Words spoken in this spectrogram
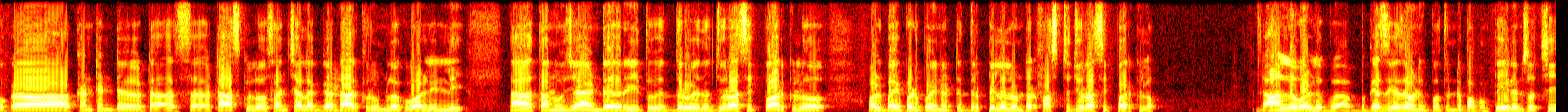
ఒక కంటెంట్ టాస్క్లో సంచాలక్గా డార్క్ రూమ్లోకి వాళ్ళు వెళ్ళి తనూజ అండ్ రీతు ఇద్దరు ఏదో జురాసిక్ పార్కులో వాళ్ళు భయపడిపోయినట్టు ఇద్దరు పిల్లలు ఉంటారు ఫస్ట్ జురాసిక్ పార్కులో దానిలో వాళ్ళు గజగజ వణికిపోతుంటే పాపం పేరెంట్స్ వచ్చి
